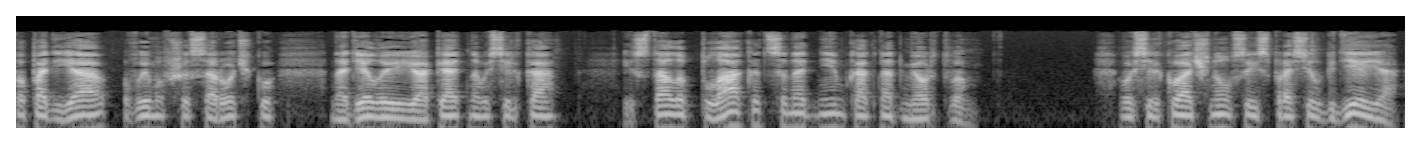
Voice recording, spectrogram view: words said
Попадья, вымывши сорочку, надела ее опять на Василька и стала плакаться над ним, как над мертвым. Василько очнулся и спросил, где я.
